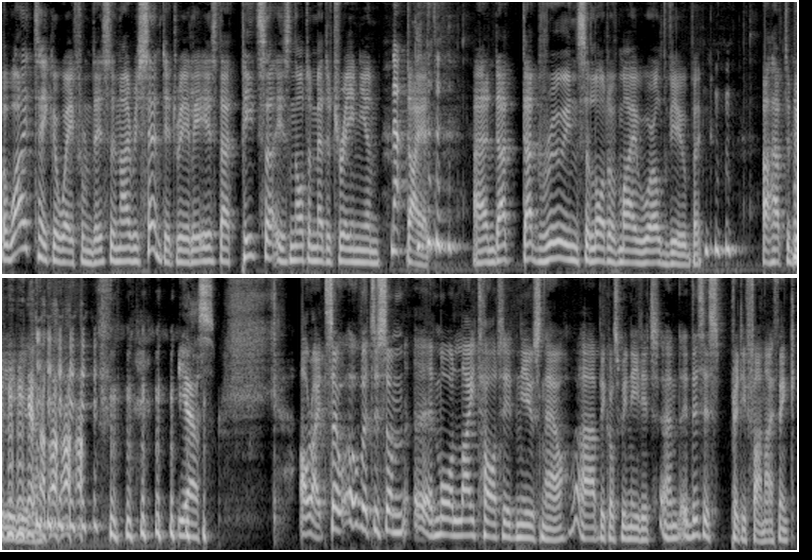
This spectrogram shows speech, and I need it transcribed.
But what I take away from this, and I resent it really, is that pizza is not a Mediterranean No. diet, and that that ruins a lot of my worldview. But I have to believe you. Then. Yes. All right, so over to some uh, more light-hearted news now, uh, because we need it, and this is pretty fun, I think.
